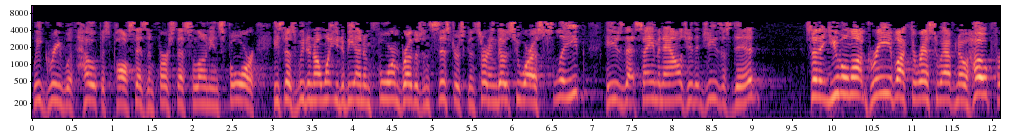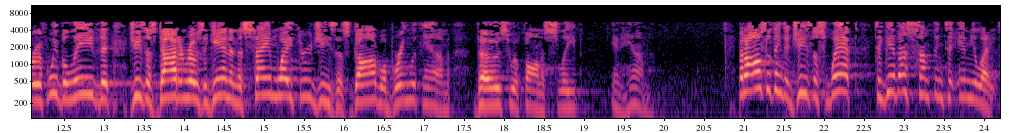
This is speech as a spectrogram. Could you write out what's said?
We grieve with hope, as Paul says in 1 Thessalonians 4. He says, We do not want you to be uninformed, brothers and sisters, concerning those who are asleep. He used that same analogy that Jesus did so that you will not grieve like the rest who have no hope. For if we believe that Jesus died and rose again in the same way through Jesus, God will bring with him those who have fallen asleep in him. But I also think that Jesus wept to give us something to emulate.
